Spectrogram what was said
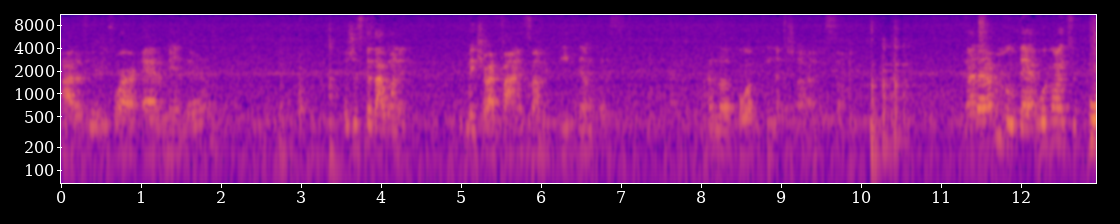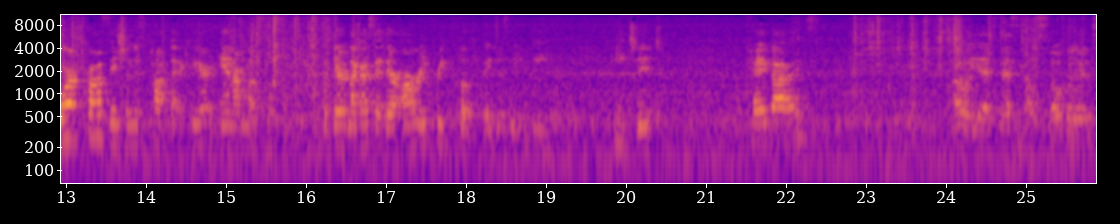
out of here before I add them in there. It's just because I want to make sure I find some and eat them because I love boiled peanut guys. Now that I removed that, we're going to pour our crawfish in this pot back here and our mussels. But they're, like I said, they're already pre-cooked. They just need to be heated. Okay, guys? Oh, yes, that smells so good. It's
